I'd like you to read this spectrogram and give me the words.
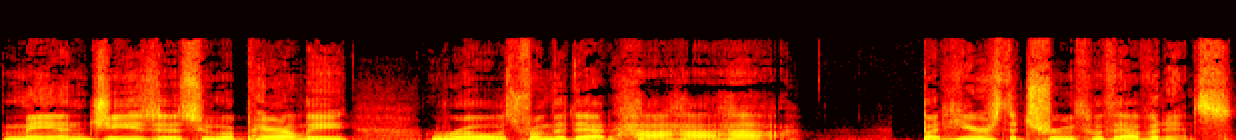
man, Jesus, who apparently rose from the dead. Ha ha ha. But here's the truth with evidence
